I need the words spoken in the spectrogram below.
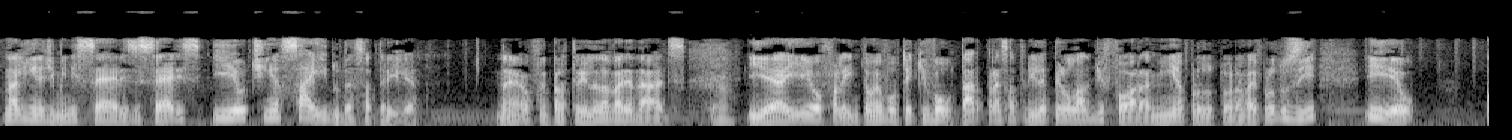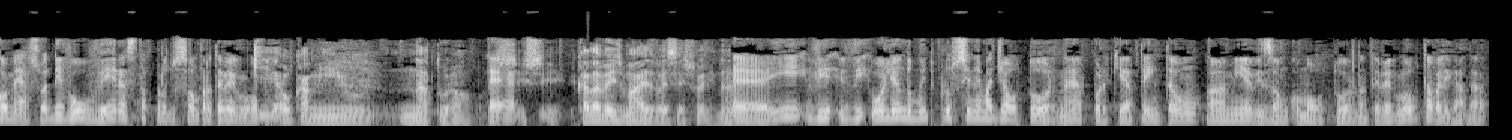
na linha de minisséries e séries, e eu tinha saído dessa trilha né? Eu fui para a trilha da variedades. Tá. E aí eu falei, então eu vou ter que voltar para essa trilha pelo lado de fora. A minha produtora vai produzir e eu começo a devolver esta produção para a TV Globo. Que é o caminho natural. É. Cada vez mais vai ser isso aí, né? É, e vi, vi, olhando muito para o cinema de autor, né? Porque até então a minha visão como autor na TV Globo estava ligada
